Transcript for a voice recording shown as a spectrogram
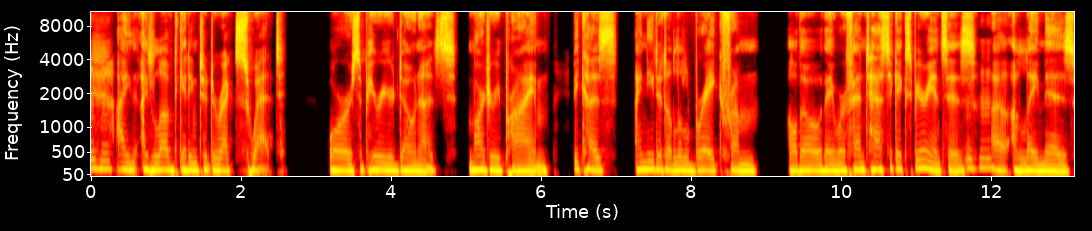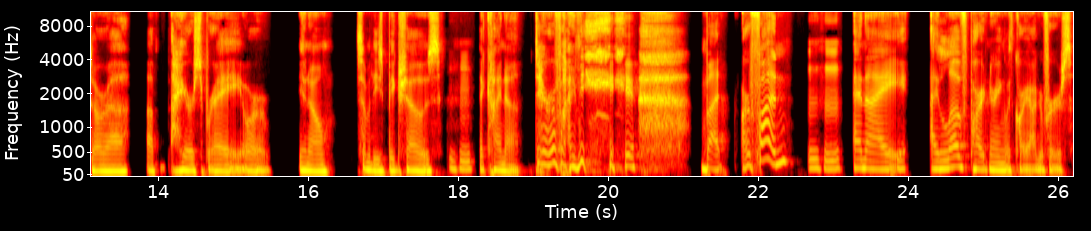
Mhm. I, I loved getting to direct Sweat or Superior Donuts, Marjorie Prime, because I needed a little break from, although they were fantastic experiences, Mhm. a, a Les Mis or a, a hairspray or, you know, some of these big shows Mhm. that kind of terrify me, but are fun. Mhm. And I, I love partnering with choreographers.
